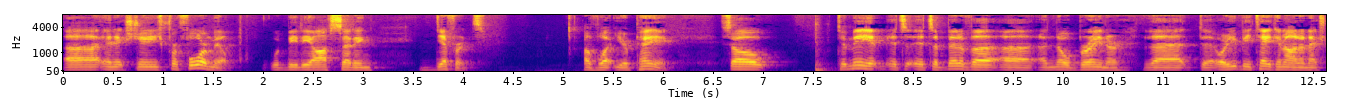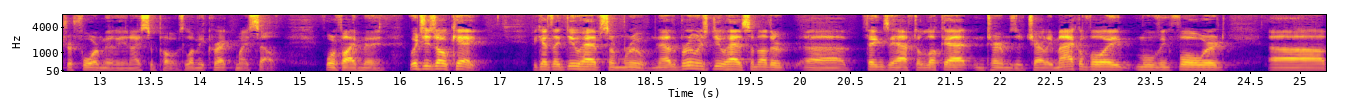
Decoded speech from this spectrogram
uh, in exchange for four mil? Would be the offsetting difference of what you're paying. So to me, it, it's it's a bit of a, a, a no brainer that, uh, or you'd be taking on an extra four million, I suppose. Let me correct myself, four or five million, which is okay because they do have some room. Now the Bruins do have some other uh, things they have to look at in terms of Charlie McAvoy moving forward. Uh,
